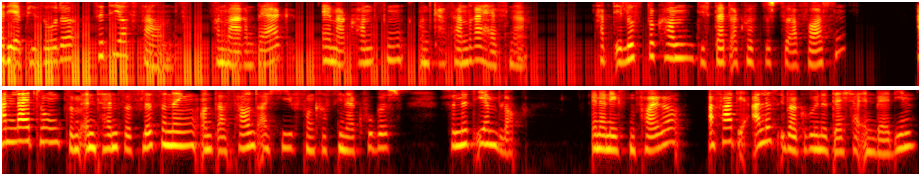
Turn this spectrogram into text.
War die Episode City of Sounds von Maren Berg, Elmar Konzen und Cassandra Heffner. Habt ihr Lust bekommen, die Stadt akustisch zu erforschen? Anleitungen zum Intensive Listening und das Soundarchiv von Christina Kubisch findet ihr im Blog. In der nächsten Folge erfahrt ihr alles über grüne Dächer in Berlin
